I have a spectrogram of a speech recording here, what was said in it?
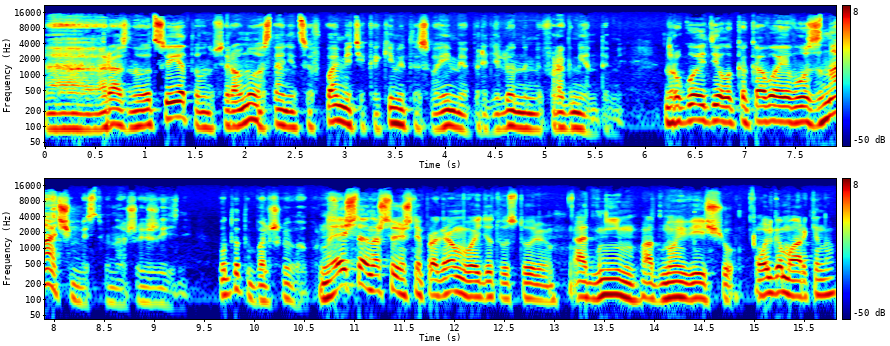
разного цвета, он все равно останется в памяти какими-то своими определенными фрагментами. Другое дело, какова его значимость в нашей жизни. Вот это большой вопрос. Но я считаю, наша сегодняшняя программа войдет в историю одним, одной вещью. Ольга Маркина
